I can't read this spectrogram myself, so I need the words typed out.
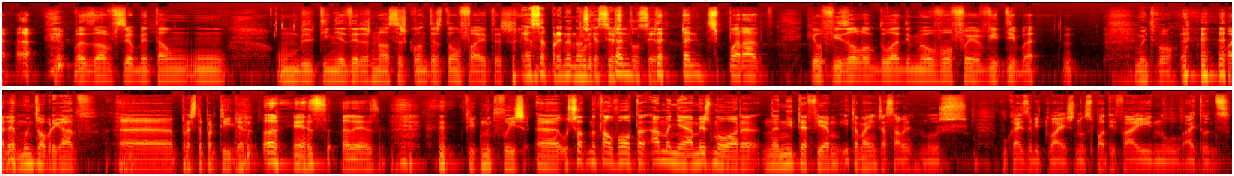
mas ofereceu-me então um, um bilhetinho a dizer as nossas contas estão feitas. Essa prenda não esqueceste tão cedo. Tanto disparado que eu fiz ao longo do ano e o meu avô foi a vítima. Muito bom. Olha, muito obrigado uh, para esta partilha. Ora essa, ora essa. Fico muito feliz. Uh, o Shot de Natal volta amanhã à mesma hora na NIT FM e também, já sabem, nos locais habituais, no Spotify e no iTunes.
